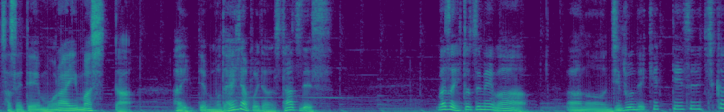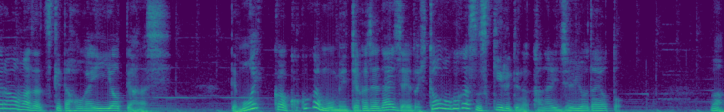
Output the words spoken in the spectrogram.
させてもらいました。はい。でも大事なポイントは2つです。まず1つ目は、あの、自分で決定する力をまずはつけた方がいいよって話。でもう一個はここがもうめちゃくちゃ大事だよと人を動かすスキルっていうのはかなり重要だよとまあ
